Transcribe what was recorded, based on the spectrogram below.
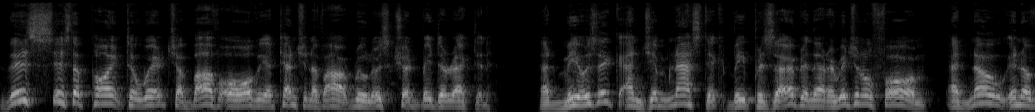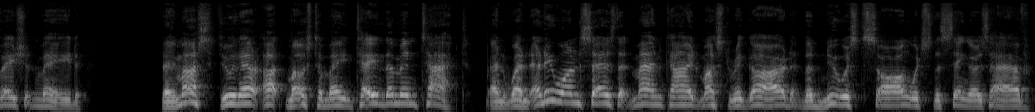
this is the point to which, above all, the attention of our rulers should be directed, that music and gymnastic be preserved in their original form, and no innovation made. They must do their utmost to maintain them intact, and when any one says that mankind must regard the newest song which the singers have,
